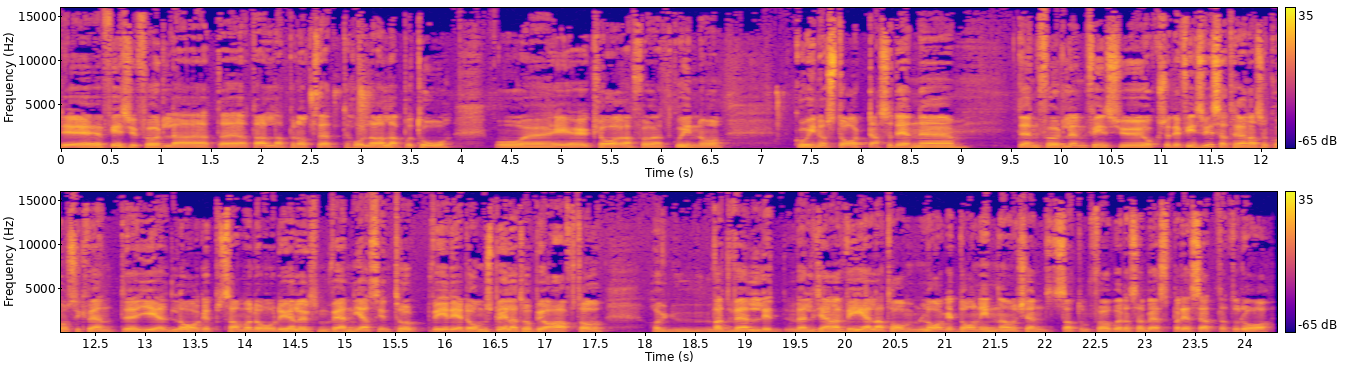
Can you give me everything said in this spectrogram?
det finns ju fördelar att, att alla på något sätt håller alla på tå och eh, är klara för att gå in och, gå in och starta. Så den, eh, den fördelen finns ju också. Det finns vissa tränare som konsekvent eh, ger laget på samma dag. Och det gäller liksom att vänja sin trupp vid det. De spelartrupp jag har haft har har varit väldigt, väldigt gärna velat ha laget dagen innan och känt att de förbereder sig bäst på det sättet. Och då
